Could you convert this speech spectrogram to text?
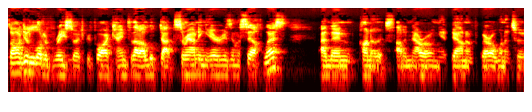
So I did a lot of research before I came to that. I looked at surrounding areas in the southwest and then kind of started narrowing it down of where I wanted to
